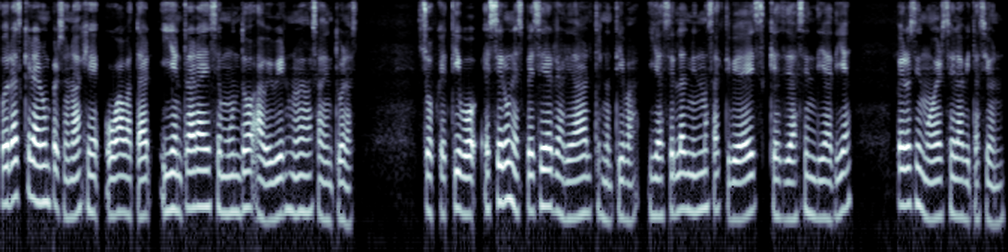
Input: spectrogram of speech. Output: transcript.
Podrás crear un personaje o avatar y entrar a ese mundo a vivir nuevas aventuras. Su objetivo es ser una especie de realidad alternativa y hacer las mismas actividades que se hacen día a día, pero sin moverse de la habitación.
